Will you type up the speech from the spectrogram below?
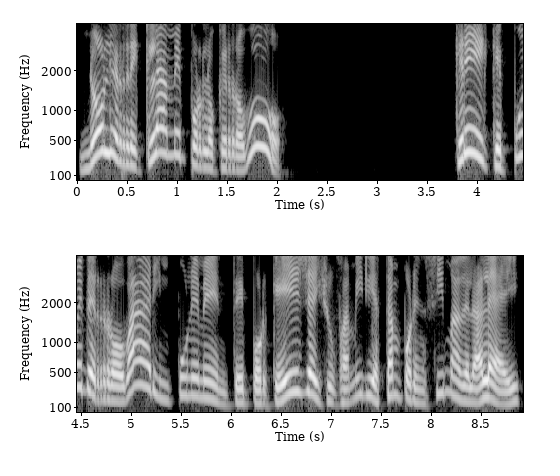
no le reclame por lo que robó. Cree que puede robar impunemente porque ella y su familia están por encima de la ley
